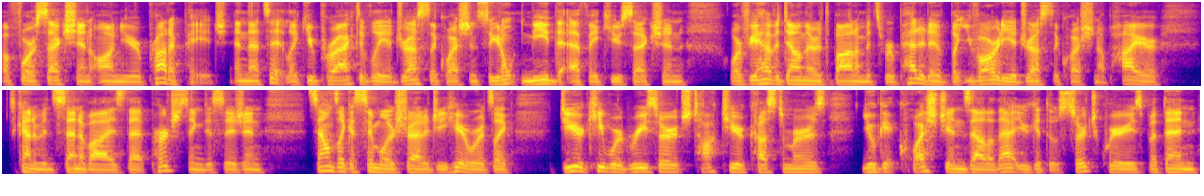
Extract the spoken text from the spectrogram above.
uh, for a section on your product page. And that's it. Like you proactively address the question. So you don't need the FAQ section. Or if you have it down there at the bottom, it's repetitive, but you've already addressed the question up higher to kind of incentivize that purchasing decision. Sounds like a similar strategy here where it's like, do your keyword research, talk to your customers. You'll get questions out of that. You get those search queries, but then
